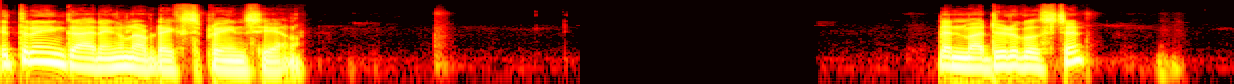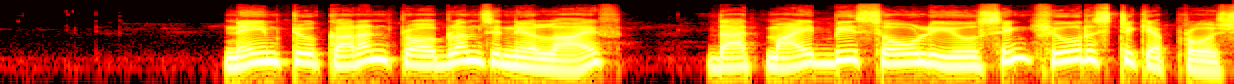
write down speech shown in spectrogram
ഇത്രയും കാര്യങ്ങൾ അവിടെ എക്സ്പ്ലെയിൻ ചെയ്യണം. ദെൻ മറ്റൊരു question name two current problems in your life that might be solved using heuristic approach.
